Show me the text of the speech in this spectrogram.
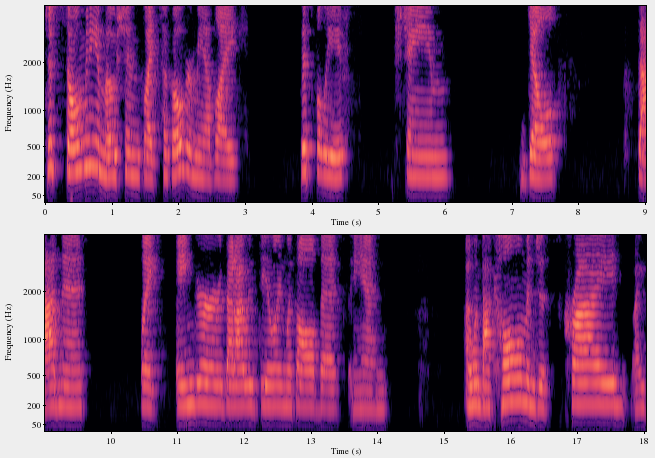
just so many emotions like took over me of like disbelief, shame, guilt, sadness, like anger that I was dealing with all of this. And I went back home and just cried. I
